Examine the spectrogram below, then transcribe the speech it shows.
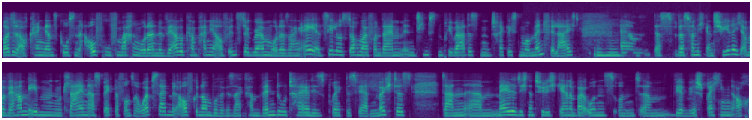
wollte auch keinen ganz großen Aufruf machen oder eine Werbekampagne auf Instagram oder sagen, ey, erzähl uns doch mal von deinem intimsten, privatesten, schrecklichsten Moment vielleicht. Mhm. Ähm, das, das fand ich ganz schwierig, aber wir haben eben einen kleinen Aspekt auf unserer Website mit aufgenommen, wo wir gesagt haben, wenn du Teil dieses Projektes werden möchtest, dann ähm, melde dich natürlich gerne bei uns und ähm, wir, wir sprechen auch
